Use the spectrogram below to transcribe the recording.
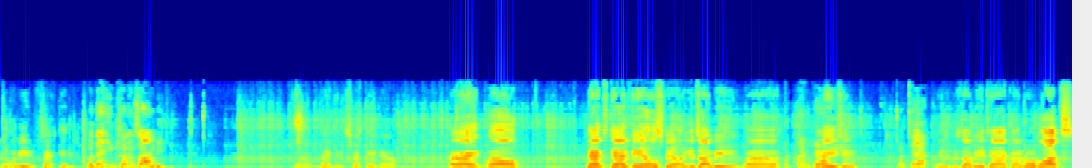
I don't want to be infected. but then you become a zombie. Uh, that can spectate now. Alright, well, that's Dad Fails, failing a zombie uh, Attack. invasion. Attack. and the zombie attack on Roblox.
